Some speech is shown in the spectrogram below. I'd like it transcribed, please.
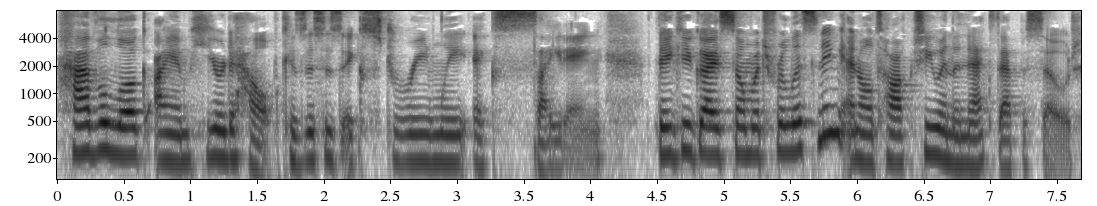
Have a look. I am here to help because this is extremely exciting. Thank you guys so much for listening, and I'll talk to you in the next episode.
